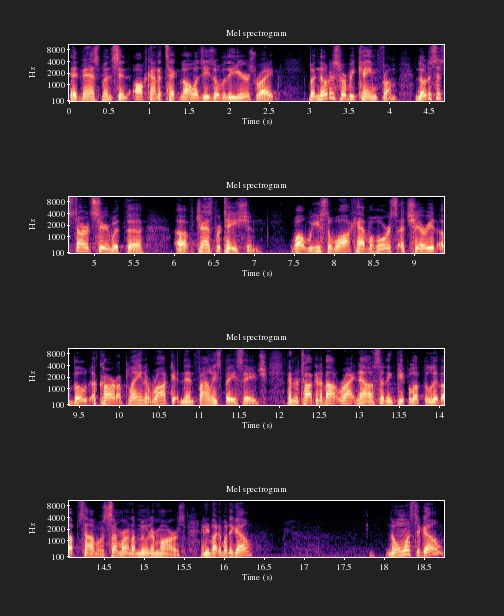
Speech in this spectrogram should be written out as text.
advancements in all kind of technologies over the years, right? But notice where we came from. Notice it starts here with the uh, transportation. Well, we used to walk, have a horse, a chariot, a boat, a car, a plane, a rocket, and then finally space age. And we're talking about right now setting people up to live up somewhere on the moon or Mars. Anybody want to go? No one wants to go?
